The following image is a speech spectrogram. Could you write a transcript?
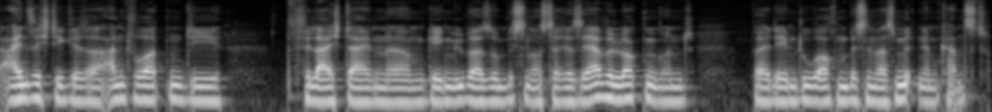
einsichtigere Antworten, die vielleicht dein ähm, Gegenüber so ein bisschen aus der Reserve locken und bei dem du auch ein bisschen was mitnehmen kannst.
